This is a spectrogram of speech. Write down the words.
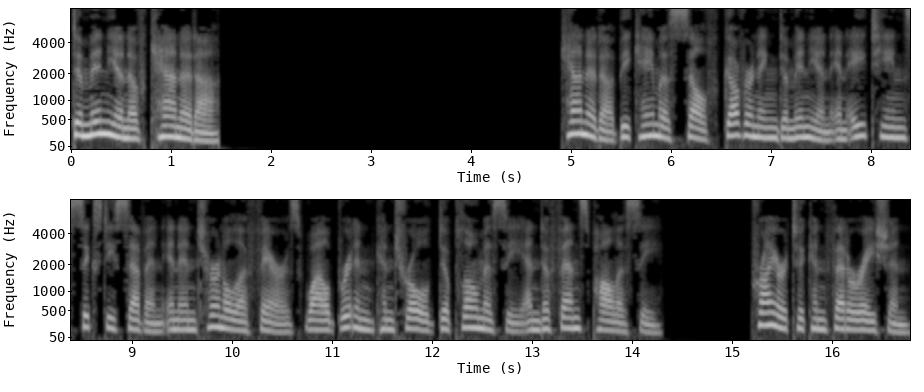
Dominion of Canada Canada became a self-governing dominion in 1867 in internal affairs while Britain controlled diplomacy and defence policy. Prior to Confederation,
